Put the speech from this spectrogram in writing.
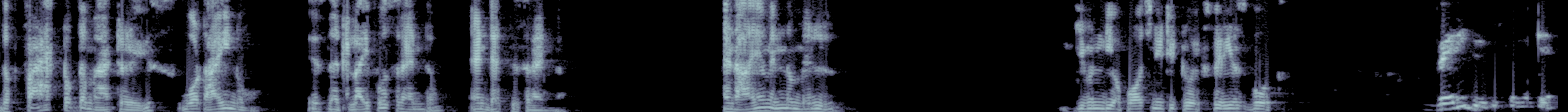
the fact of the matter is what I know is that life was random and death is random. And I am in the middle, given the opportunity to experience both. Very beautiful again.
